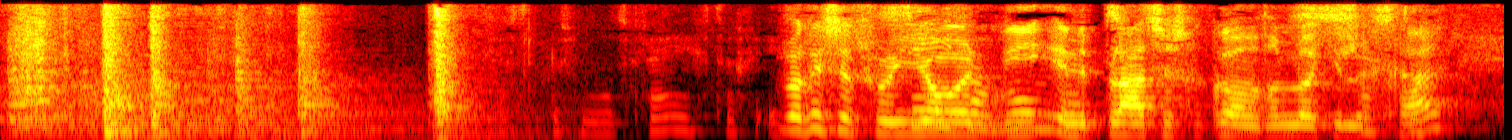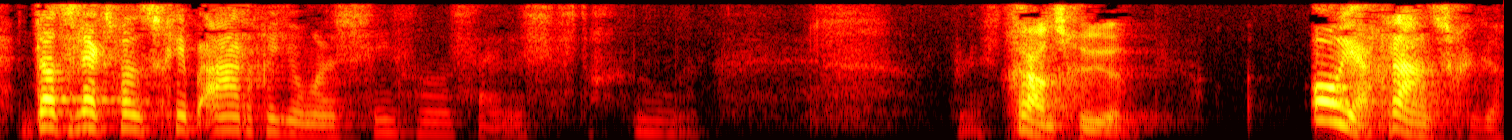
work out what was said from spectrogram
50 plus 150 is... Wat is dat voor een jongen die in de plaats is gekomen van Lotje Luchtgaard? Dat is Lex van het schip aardige jongen. 765 gulden. Graanschuur. Oh ja, graanschuur.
